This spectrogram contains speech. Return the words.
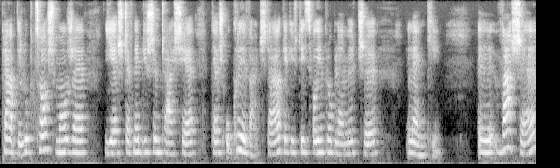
prawdy lub coś może jeszcze w najbliższym czasie też ukrywać, tak? Jakieś tutaj swoje problemy czy lęki. Y, wasze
